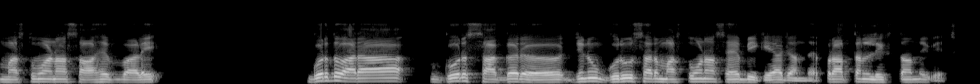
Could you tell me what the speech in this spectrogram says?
ਮਸਤੂਆਣਾ ਸਾਹਿਬ ਵਾਲੇ ਗੁਰਦੁਆਰਾ ਗੁਰਸਾਗਰ, ਜਿਹਨੂੰ ਗੁਰੂ ਸਰ ਮਸਤੂਆਣਾ ਸਾਹਿਬ ਵੀ ਕਿਹਾ ਜਾਂਦਾ ਹੈ, ਪੁਰਾਤਨ ਲਿਖਤਾਂ ਦੇ ਵਿੱਚ।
